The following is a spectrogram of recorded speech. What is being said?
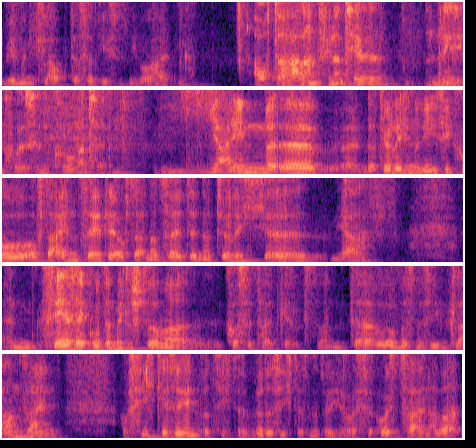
wie man glaubt, dass er dieses Niveau halten kann. Auch da Haaland finanziell ein Risiko ist in Corona-Zeiten. Jein, äh, natürlich ein Risiko auf der einen Seite, auf der anderen Seite natürlich, äh, ja, ein sehr, sehr guter Mittelstürmer kostet halt Geld. Und darüber muss man sich im Klaren sein. Auf sich gesehen wird, sich, wird er sich das natürlich aus, auszahlen. Aber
